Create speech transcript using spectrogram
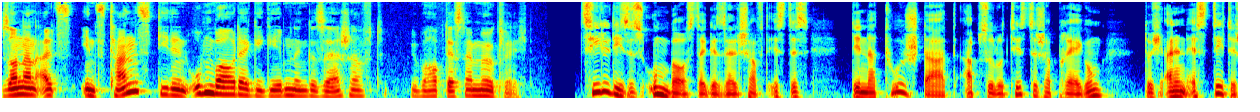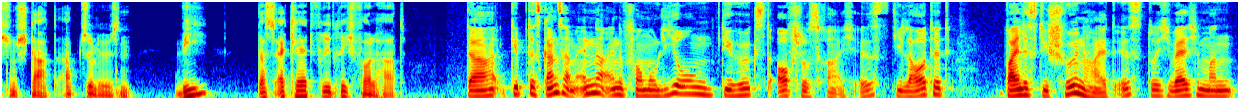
sondern als Instanz, die den Umbau der gegebenen Gesellschaft überhaupt erst ermöglicht. Ziel dieses Umbaus der Gesellschaft ist es, den Naturstaat absolutistischer Prägung durch einen ästhetischen Staat abzulösen. Wie? Das erklärt Friedrich Vollhardt. Da gibt es ganz am Ende eine Formulierung, die höchst aufschlussreich ist, die lautet, weil es die Schönheit ist, durch welche man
